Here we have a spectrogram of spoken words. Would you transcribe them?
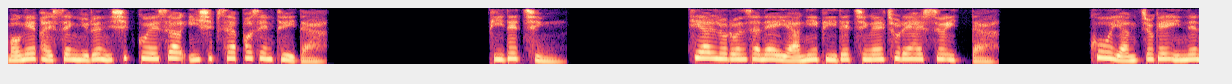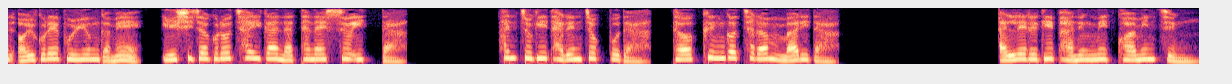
멍의 발생률은 19에서 24%이다. 비대칭 히알루론산의 양이 비대칭을 초래할 수 있다. 코 양쪽에 있는 얼굴의 볼륨감에 일시적으로 차이가 나타날 수 있다. 한쪽이 다른 쪽보다 더 큰 것처럼 말이다. 알레르기 반응 및 과민증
